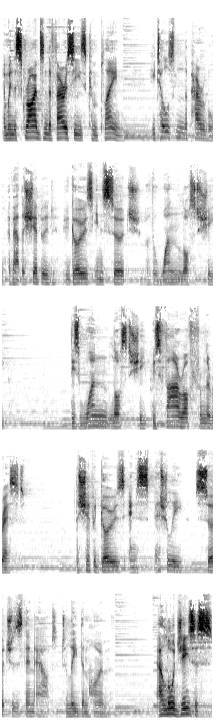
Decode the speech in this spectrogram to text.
And when the scribes and the Pharisees complain, he tells them the parable about the shepherd who goes in search of the one lost sheep. This one lost sheep who's far off from the rest. The shepherd goes and specially searches them out to lead them home. Our Lord Jesus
